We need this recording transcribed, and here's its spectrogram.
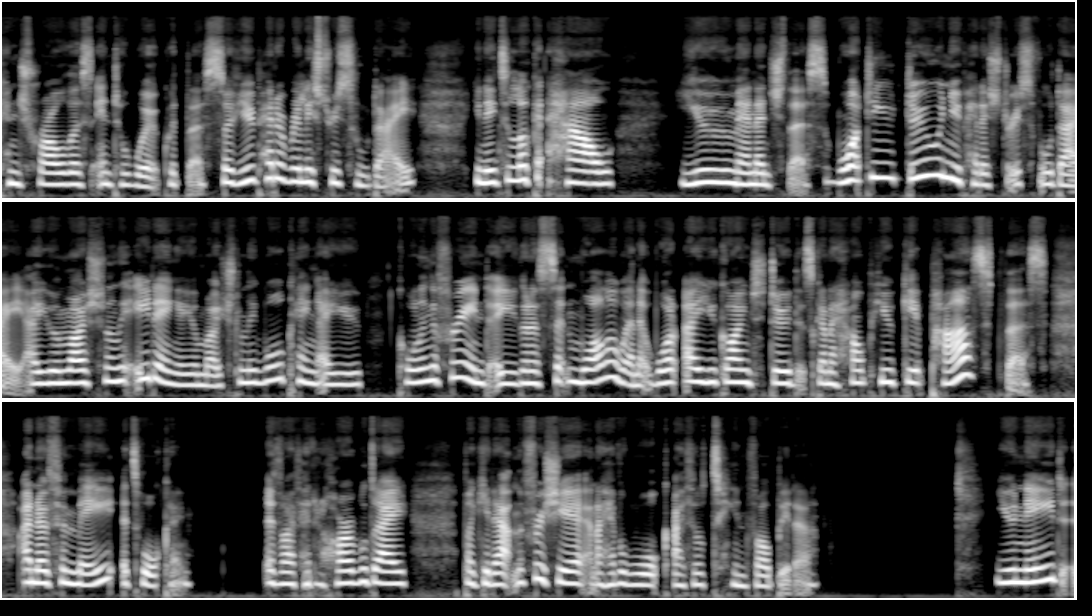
control this and to work with this. So, if you've had a really stressful day, you need to look at how you manage this. What do you do when you've had a stressful day? Are you emotionally eating? Are you emotionally walking? Are you calling a friend? Are you going to sit and wallow in it? What are you going to do that's going to help you get past this? I know for me, it's walking. If I've had a horrible day, if I get out in the fresh air and I have a walk, I feel tenfold better. You need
